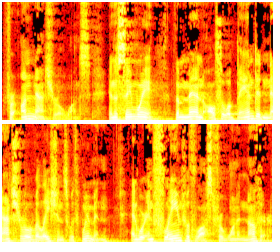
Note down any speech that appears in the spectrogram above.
for unnatural ones. In the same way, the men also abandoned natural relations with women and were inflamed with lust for one another.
